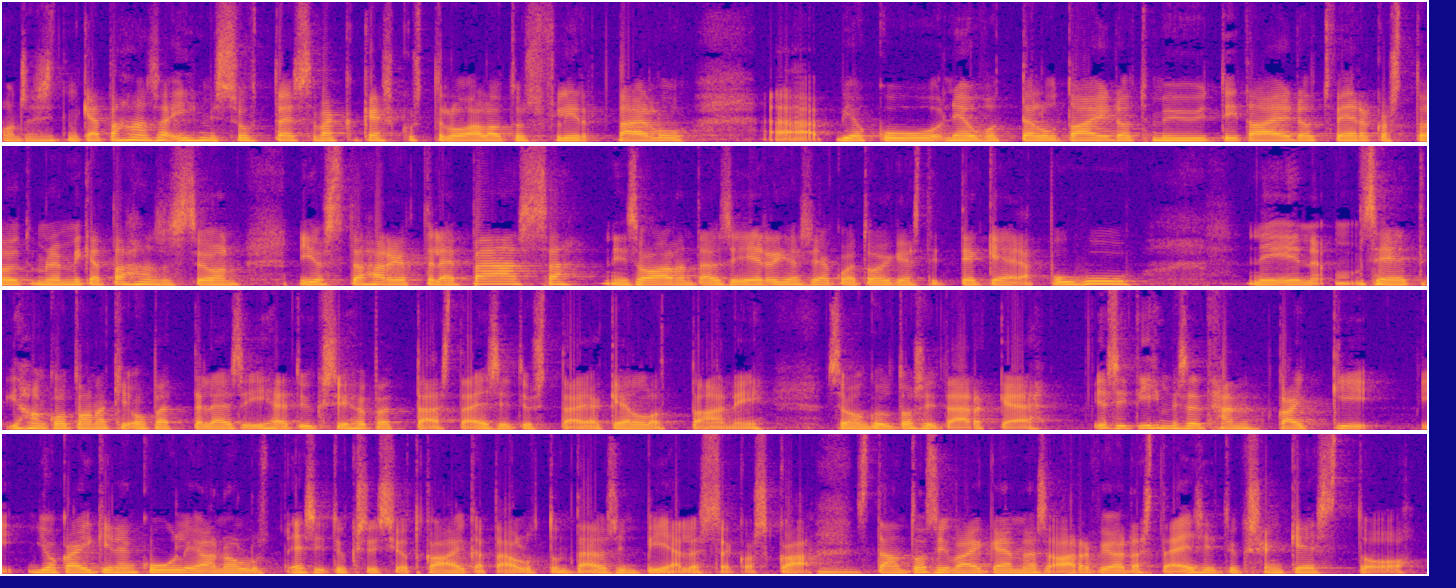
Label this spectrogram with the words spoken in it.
on se sitten mikä tahansa ihmissuhteessa, vaikka keskustelualoitus, flirttailu, ää, joku neuvottelutaidot, myytitaidot, verkostoituminen, mikä tahansa se on, niin jos sitä harjoittelee päässä, niin se on aivan täysin eri asia kuin että oikeasti tekee ja puhuu niin se, että ihan kotonakin opettelee siihen, että yksi höpöttää sitä esitystä ja kellottaa, niin se on kyllä tosi tärkeää. Ja sitten ihmisethän kaikki joka ikinen kuulija on ollut esityksissä, jotka aikataulut on täysin pielessä, koska mm. sitä on tosi vaikea myös arvioida sitä esityksen kestoa,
